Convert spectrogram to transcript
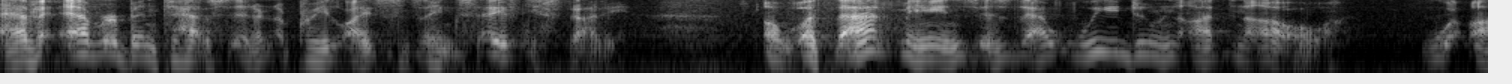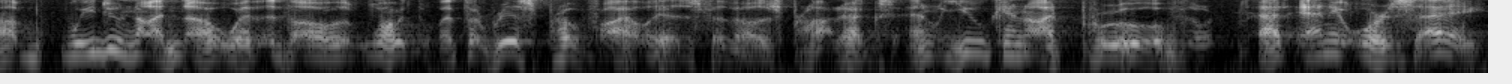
have ever been tested in a pre licensing safety study. Uh, what that means is that we do not know. Uh, we do not know whether the, what, what the risk profile is for those products, and you cannot prove that any or say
